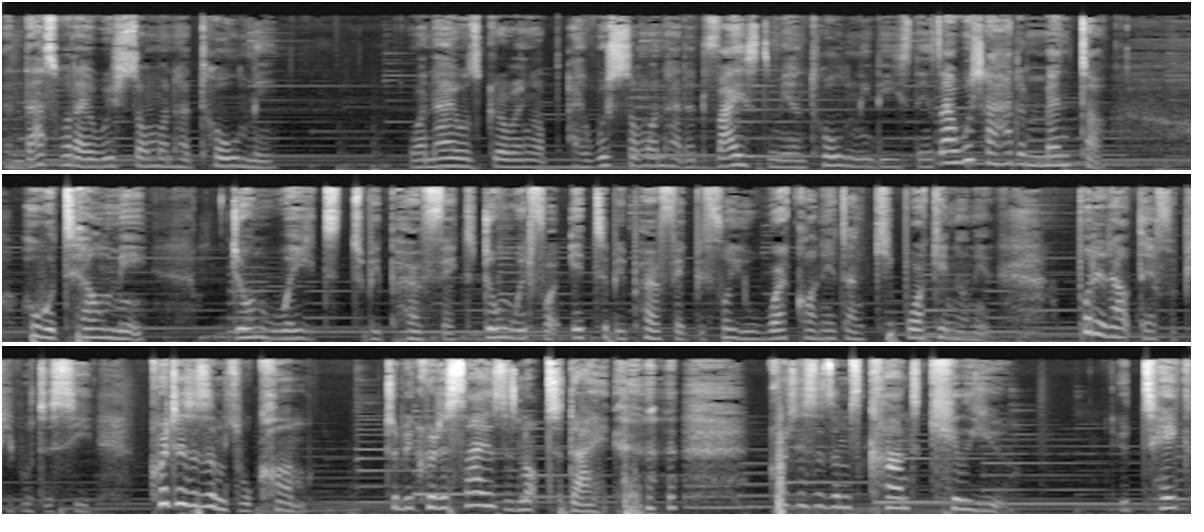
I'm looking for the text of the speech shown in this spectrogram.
And that's what I wish someone had told me when I was growing up. I wish someone had advised me and told me these things. I wish I had a mentor who will tell me, don't wait to be perfect. Don't wait for it to be perfect before you work on it and keep working on it. Put it out there for people to see. Criticisms will come. To be criticized is not to die. Criticisms can't kill you. You take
